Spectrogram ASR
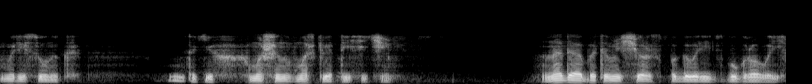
рисунок. Таких машин в Москве тысячи. Надо об этом еще раз поговорить с Бугровой.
